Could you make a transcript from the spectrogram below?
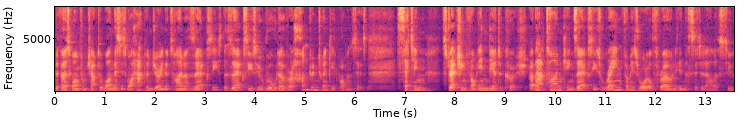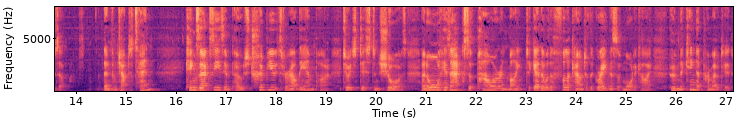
The first one from chapter 1 this is what happened during the time of Xerxes, the Xerxes who ruled over 120 provinces, setting, stretching from India to Kush. At that time, King Xerxes reigned from his royal throne in the citadel of Susa. Then from chapter 10, King Xerxes imposed tribute throughout the empire to its distant shores, and all his acts of power and might, together with a full account of the greatness of Mordecai, whom the king had promoted,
